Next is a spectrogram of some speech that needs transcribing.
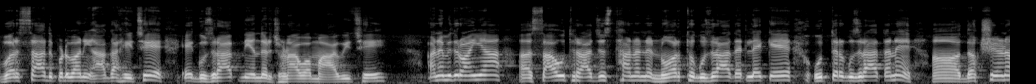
વરસાદ પડવાની આગાહી છે, એ ગુજરાતની અંદર જણાવવામાં આવી છે. અને મિત્રો અહીંયા સાઉથ રાજસ્થાન અને નોર્થ ગુજરાત એટલે કે ઉત્તર ગુજરાત અને દક્ષિણ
